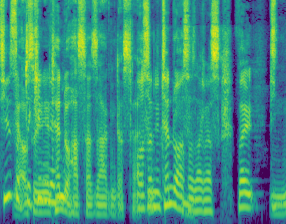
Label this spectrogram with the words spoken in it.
Tears ja, of the außer Kingdom. Nintendo-Hasser sagen das halt. Außer ne? Nintendo-Hasser sagen das. Weil die, Mhm.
